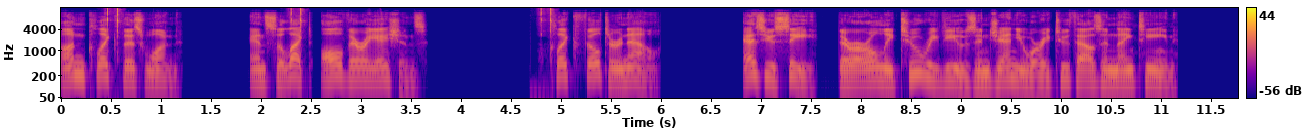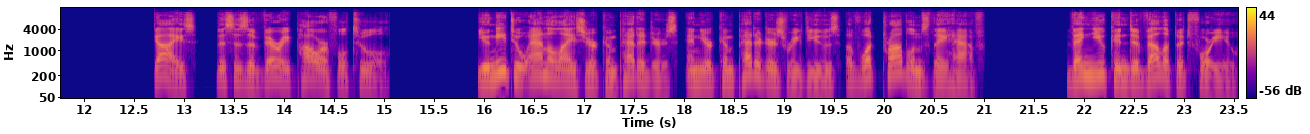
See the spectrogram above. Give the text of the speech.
Unclick this one. And select all variations. Click Filter now. As you see, there are only two reviews in January 2019. Guys, this is a very powerful tool. You need to analyze your competitors and your competitors' reviews of what problems they have. Then you can develop it for you.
